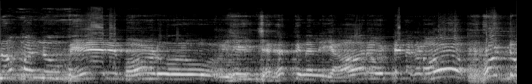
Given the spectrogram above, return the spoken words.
ನಮ್ಮನ್ನು ಬೇರೆ ಮಾಡುವರು ಈ ಜಗತ್ತಿನಲ್ಲಿ ಯಾರ ಹೊಟ್ಟೆ ಕಣೋ. ಹುಟ್ಟುವುದು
